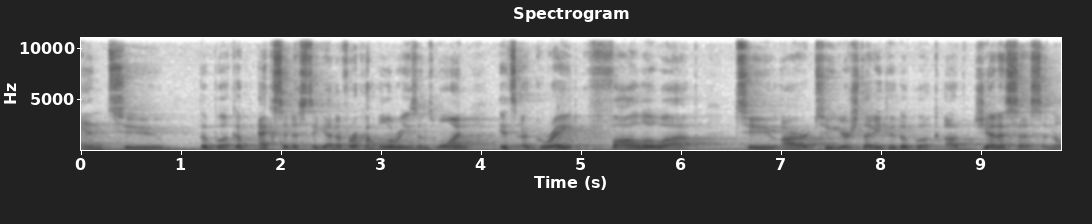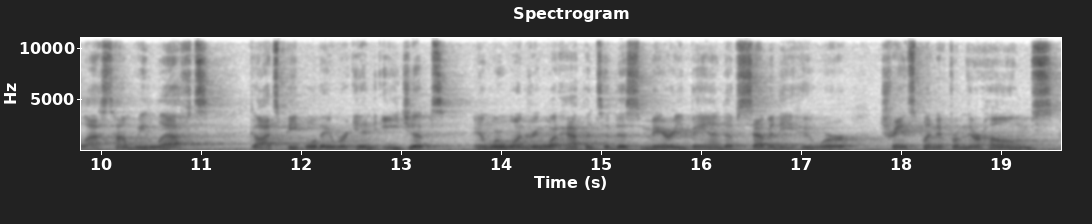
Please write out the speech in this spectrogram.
into the book of Exodus together for a couple of reasons. One, it's a great follow up to our two year study through the book of Genesis. And the last time we left God's people, they were in Egypt. And we're wondering what happened to this merry band of 70 who were transplanted from their homes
